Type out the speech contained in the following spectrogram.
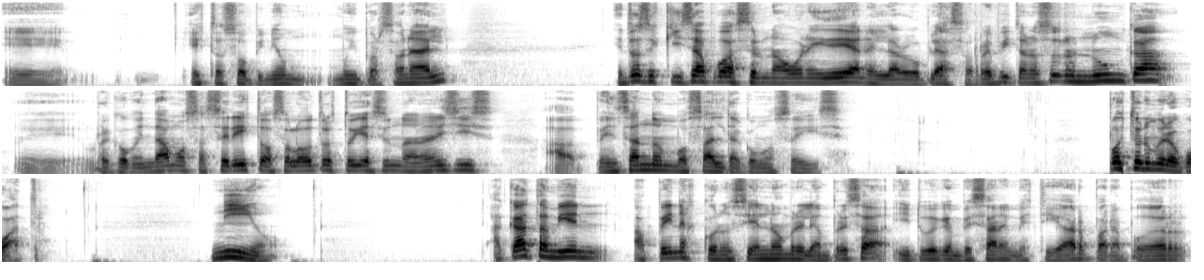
Eh, esto es opinión muy personal. Entonces quizás pueda ser una buena idea en el largo plazo. Repito, nosotros nunca eh, recomendamos hacer esto hacer lo otro. Estoy haciendo un análisis ah, pensando en voz alta, como se dice. Puesto número 4. NIO. Acá también apenas conocía el nombre de la empresa y tuve que empezar a investigar para poder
